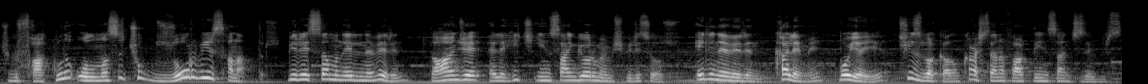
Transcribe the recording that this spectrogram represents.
Çünkü farklı olması çok zor bir sanattır. Bir ressamın eline verin, daha önce hele hiç insan görmemiş birisi olsun. Eline verin kalemi, boyayı, çiz bakalım kaç tane farklı insan çizebilirsin.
